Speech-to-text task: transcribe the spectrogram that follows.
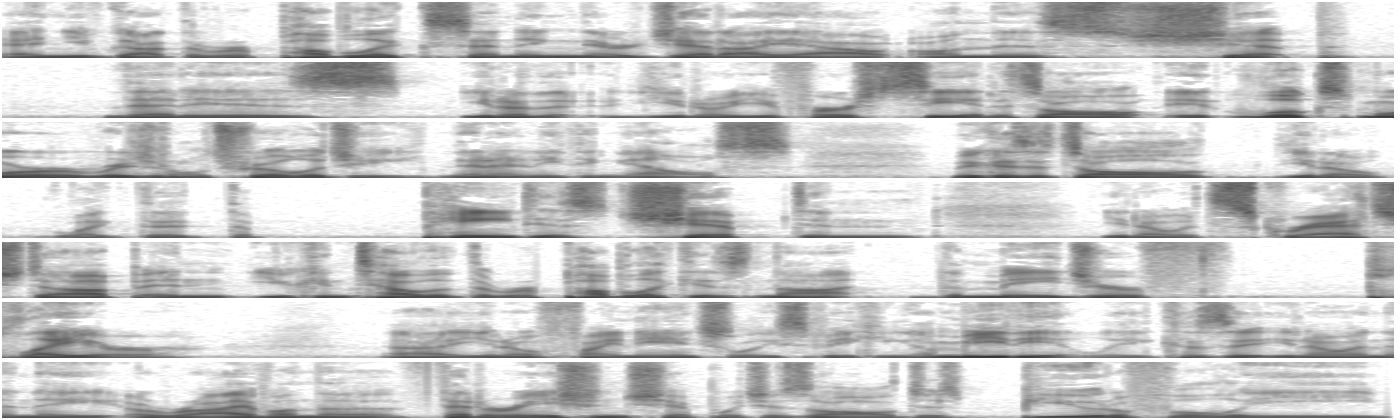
and you've got the Republic sending their Jedi out on this ship that is you know that you know you first see it it's all it looks more original trilogy than anything else because it's all you know like the the paint is chipped and you know it's scratched up and you can tell that the republic is not the major f- player uh, you know financially speaking immediately because you know and then they arrive on the federation ship which is all just beautifully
